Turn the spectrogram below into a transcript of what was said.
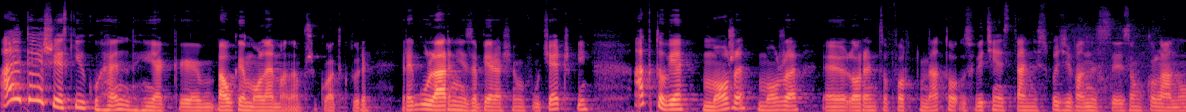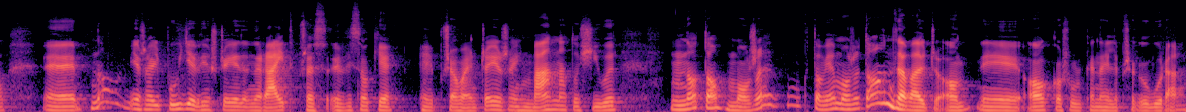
Ale też jest kilku chętnych, jak y, Bałkę Molema na przykład, który regularnie zabiera się w ucieczki. A kto wie, może, może y, Lorenzo Fortunato, zwycięzca niespodziewany z Zonkolanu, no, jeżeli pójdzie w jeszcze jeden rajd przez wysokie Y, przełęcze, jeżeli ma na to siły, no to może, kto wie, może to on zawalczy o, y, o koszulkę najlepszego górala.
